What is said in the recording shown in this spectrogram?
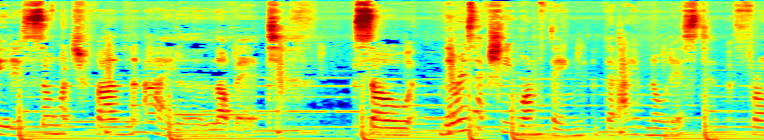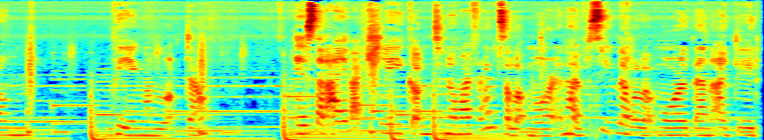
It is so much fun, I love it. So there is actually one thing that I have noticed from being on lockdown is that I have actually gotten to know my friends a lot more and I've seen them a lot more than I did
